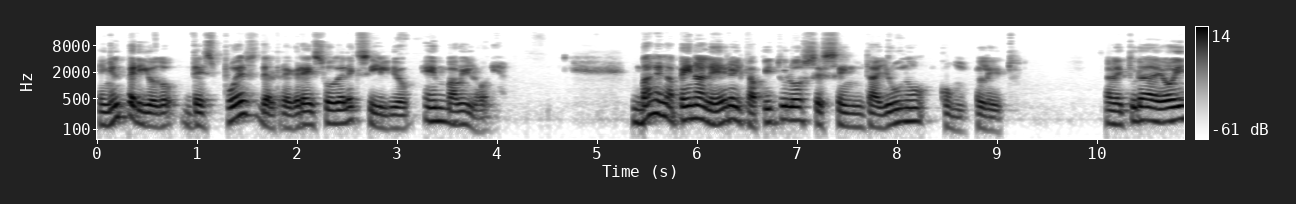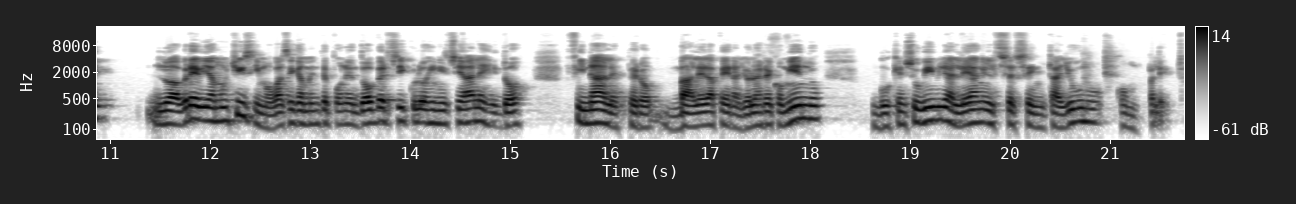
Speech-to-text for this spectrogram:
en el periodo después del regreso del exilio en Babilonia. Vale la pena leer el capítulo 61 completo. La lectura de hoy lo abrevia muchísimo, básicamente pone dos versículos iniciales y dos finales, pero vale la pena. Yo les recomiendo, busquen su Biblia, lean el 61 completo.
